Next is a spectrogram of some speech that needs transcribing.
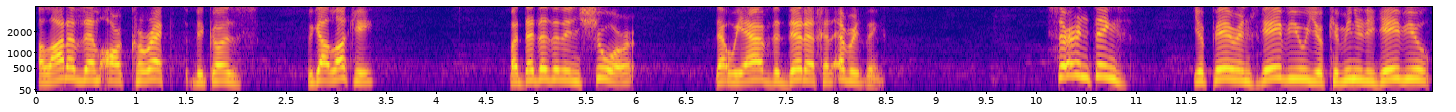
a lot of them are correct because we got lucky, but that doesn't ensure that we have the derech and everything. Certain things your parents gave you, your community gave you.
